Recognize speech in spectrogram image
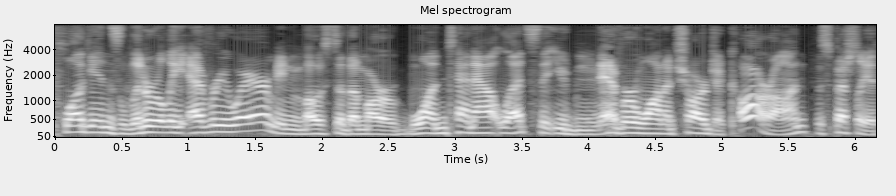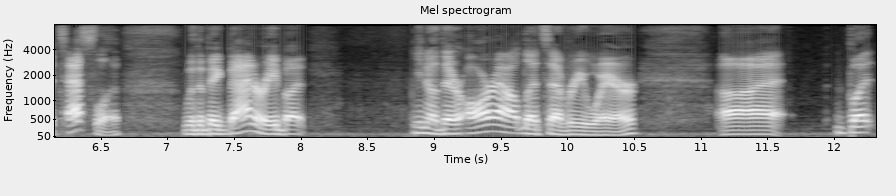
plugins literally everywhere. I mean, most of them are 110 outlets that you'd never want to charge a car on, especially a Tesla with a big battery. But, you know, there are outlets everywhere. Uh, but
